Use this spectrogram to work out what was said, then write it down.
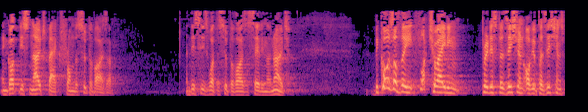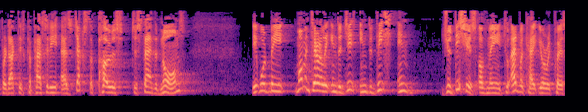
and got this note back from the supervisor. And this is what the supervisor said in the note. Because of the fluctuating predisposition of your position's productive capacity as juxtaposed to standard norms, it would be momentarily injudicious of me to advocate your request,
